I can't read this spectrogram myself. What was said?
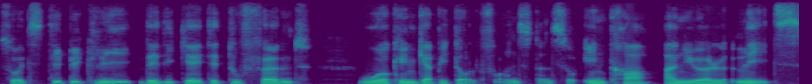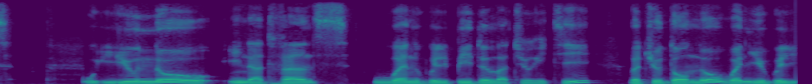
So it's typically dedicated to fund working capital, for instance. So intra annual needs. You know in advance when will be the maturity, but you don't know when you will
